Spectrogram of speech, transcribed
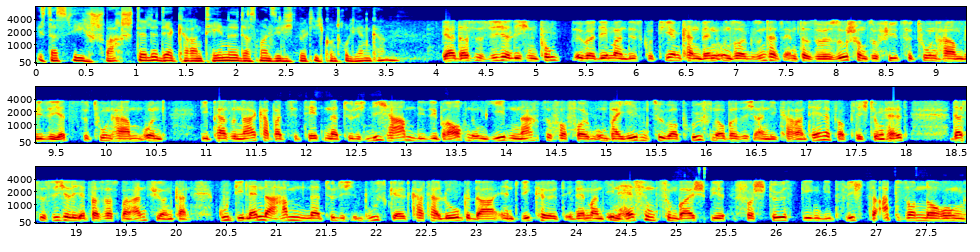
Ist das die Schwachstelle der Quarantäne, dass man sie nicht wirklich kontrollieren kann? Ja, das ist sicherlich ein Punkt, über den man diskutieren kann, wenn unsere Gesundheitsämter sowieso schon so viel zu tun haben, wie sie jetzt zu tun haben und die Personalkapazitäten natürlich nicht haben, die sie brauchen, um jeden nachzuverfolgen, um bei jedem zu überprüfen, ob er sich an die Quarantäneverpflichtung hält. Das ist sicherlich etwas, was man anführen kann. Gut, die Länder haben natürlich Bußgeldkataloge da entwickelt. Wenn man in Hessen zum Beispiel verstößt gegen die Pflicht zur Absonderung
